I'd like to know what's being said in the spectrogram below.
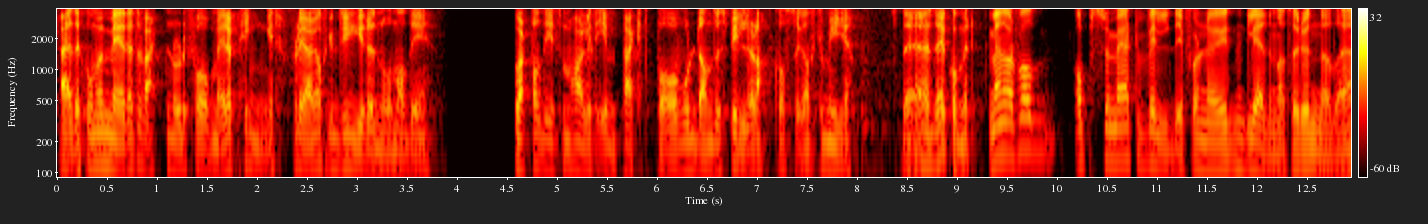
Nei, det kommer mer etter hvert når du får mer penger, for de er ganske dyre, noen av de. I hvert fall de som har litt impact på hvordan du spiller, da. Koster ganske mye. Så det, det kommer. Men i hvert fall oppsummert veldig fornøyd, gleder meg til å runde det.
